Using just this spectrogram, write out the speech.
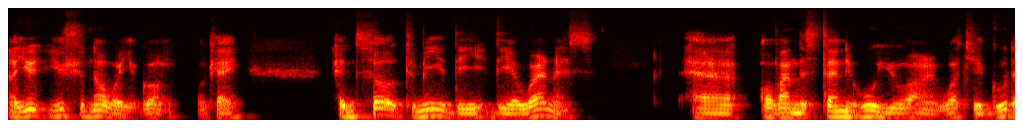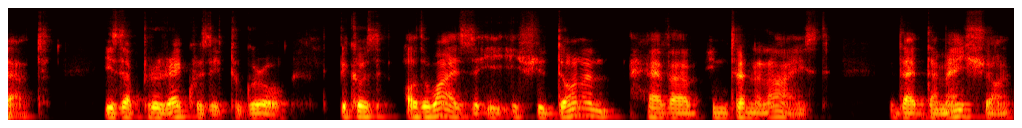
Now you you should know where you're going, okay? And so to me, the the awareness uh, of understanding who you are and what you're good at is a prerequisite to grow. Because otherwise, if you don't have a internalized that dimension,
